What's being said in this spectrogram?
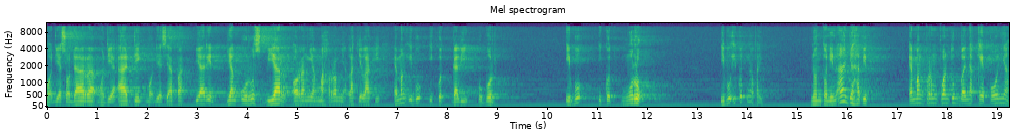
mau dia saudara, mau dia adik, mau dia siapa, biarin. Yang urus biar orang yang mahramnya laki-laki. Emang ibu ikut gali kubur? Ibu ikut nguruk? Ibu ikut ngapain? Nontonin aja Habib. Emang perempuan tuh banyak keponya.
